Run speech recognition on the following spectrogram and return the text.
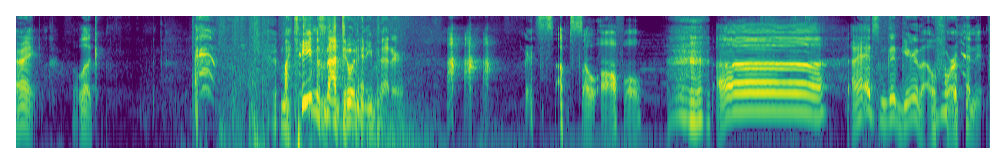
All right. Look. My team is not doing any better. I'm so awful. Uh, I had some good gear though for a minute.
